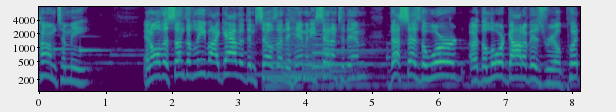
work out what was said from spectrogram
come to me. And all the sons of Levi gathered themselves unto him, and he said unto them, Thus says the word, or the Lord God of Israel, put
